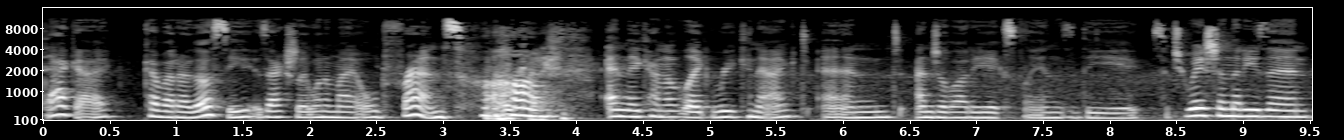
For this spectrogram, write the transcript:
that guy, Cavaradossi, is actually one of my old friends. Um, and they kind of like reconnect and Angelotti explains the situation that he's in,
